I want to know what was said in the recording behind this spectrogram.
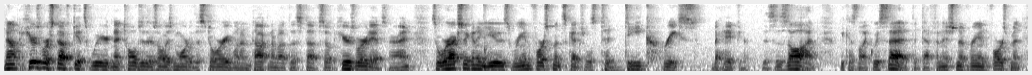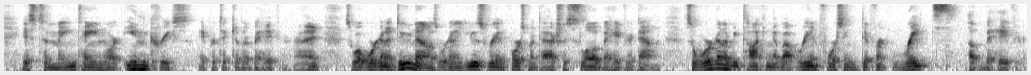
Now, here's where stuff gets weird, and I told you there's always more to the story when I'm talking about this stuff. So here's where it is, all right? So we're actually going to use reinforcement schedules to decrease behavior. This is odd because, like we said, the definition of reinforcement is to maintain or increase a particular behavior, right? So what we're going to do now is we're going to use reinforcement to actually slow a behavior down. So we're going to be talking about reinforcing different rates of behavior.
